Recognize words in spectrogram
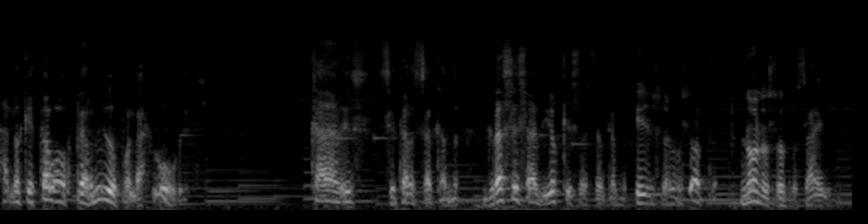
a los que estábamos perdidos por las nubes. Cada vez se están acercando. Gracias a Dios que se acercan ellos a nosotros, no nosotros a ellos.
